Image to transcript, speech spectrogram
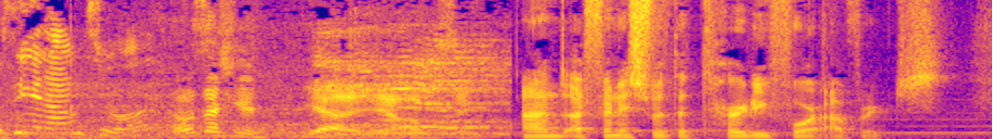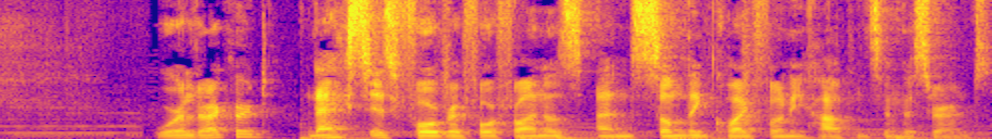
It was the announcer, right? That was actually, yeah, yeah, obviously. And I finished with a 34 average. World record? Next is 4x4 finals, and something quite funny happens in this round.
